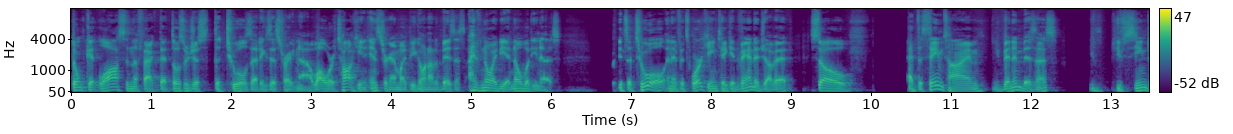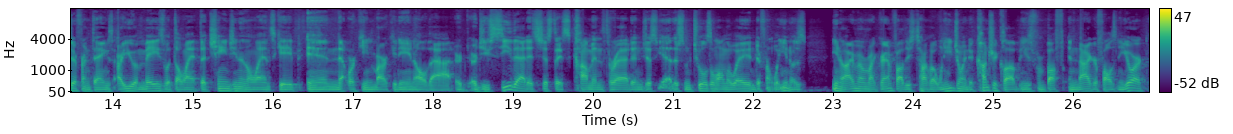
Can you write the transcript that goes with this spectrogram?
Don't get lost in the fact that those are just the tools that exist right now. While we're talking, Instagram might be going out of business. I have no idea. Nobody knows. It's a tool, and if it's working, take advantage of it. So at the same time, you've been in business You've, you've seen different things. Are you amazed with the land, the changing in the landscape in networking, marketing, all that, or, or do you see that it's just this common thread and just yeah, there's some tools along the way and different you know, you know, I remember my grandfather used to talk about when he joined a country club. And he's from Buff in Niagara Falls, New York.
